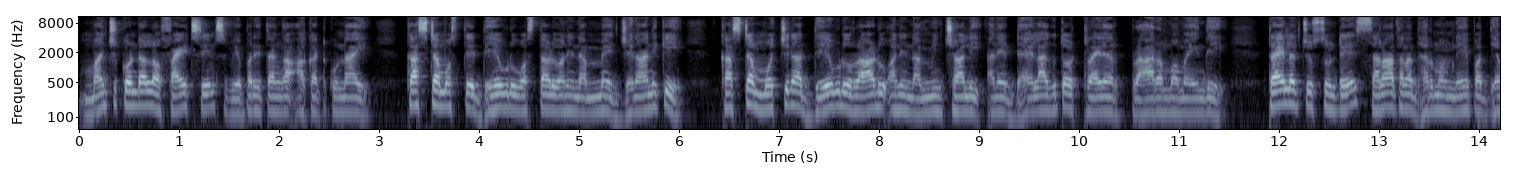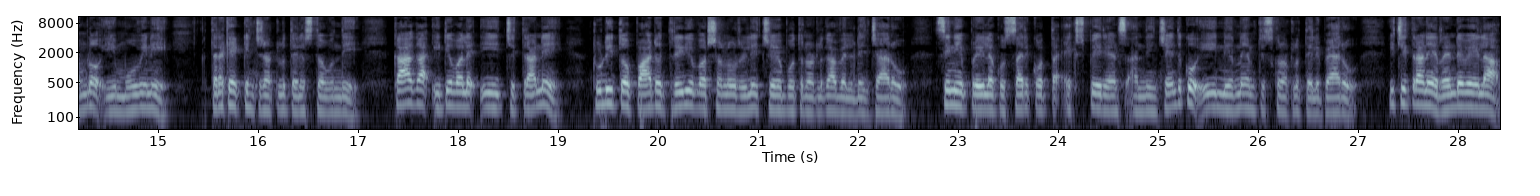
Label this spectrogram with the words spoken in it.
మంచు కొండల్లో ఫైట్ సీన్స్ విపరీతంగా ఆకట్టుకున్నాయి. కష్టం వస్తే దేవుడు వస్తాడు అని నమ్మే జనానికి కష్టం వచ్చినా దేవుడు రాడు అని నమ్మించాలి అనే డైలాగుతో ట్రైలర్ ప్రారంభమైంది. ట్రైలర్ చూస్తుంటే సనాతన ధర్మం నేపథ్యంలో ఈ మూవీని తెరకెక్కించినట్లు తెలుస్తూ ఉంది కాగా ఇటీవల ఈ చిత్రాన్ని టుడీతో పాటు త్రీడీ వర్షన్లో రిలీజ్ చేయబోతున్నట్లుగా వెల్లడించారు. సినీ ప్రియులకు సరికొత్త ఎక్స్పీరియన్స్ అందించేందుకు ఈ నిర్ణయం తీసుకున్నట్లు తెలిపారు. ఈ చిత్రాన్ని రెండు వేల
